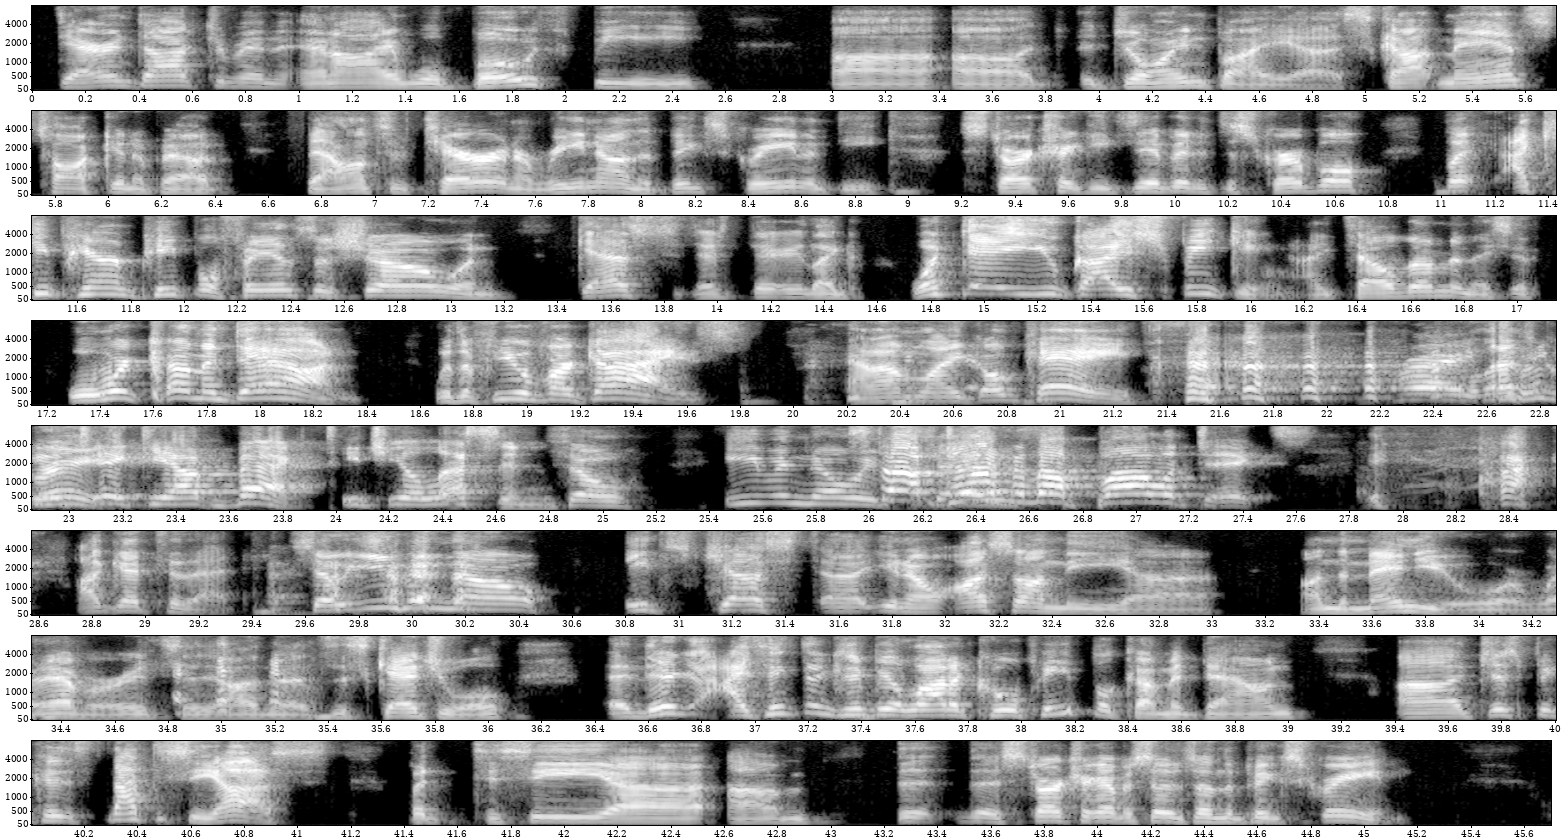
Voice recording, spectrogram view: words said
Daren Dochterman and I will both be uh, uh, joined by uh, Scott Mantz talking about Balance of Terror and Arena on the big screen at the Star Trek exhibit at the Skirball. But I keep hearing people, fans of the show and guests, they're- like, What day are you guys speaking? I tell them, and they said, Well, we're coming down with a few of our guys. And I'm like, okay. right. Well, that's We're great. take you out back, teach you a lesson. So even though Stop says- talking about politics. I'll get to that. So even though it's just uh, you know us on the uh, on the menu or whatever, it's uh, on the, the schedule. Uh, there, I think there's going to be a lot of cool people coming down, uh, just because not to see us, but to see uh, um, the the Star Trek episodes on the big screen.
